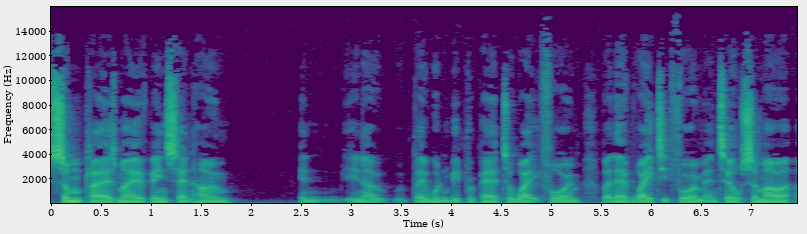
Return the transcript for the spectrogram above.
Some players may have been sent home in you know they wouldn't be prepared to wait for him, but they've waited for him until Samoa.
